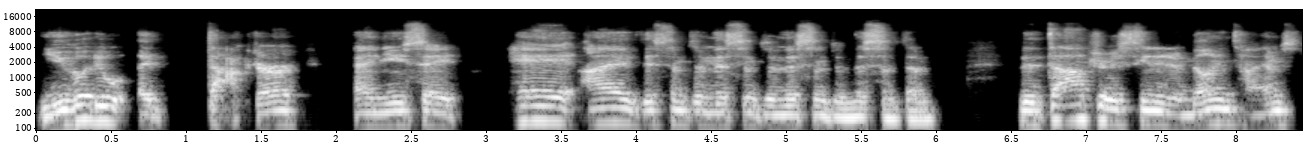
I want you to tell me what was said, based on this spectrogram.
you go to a doctor and you say, Hey, I have this symptom, this symptom, this symptom, this symptom. The doctor has seen it a million times.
